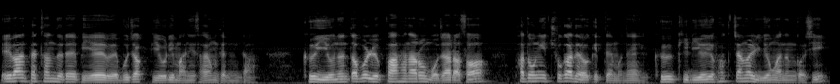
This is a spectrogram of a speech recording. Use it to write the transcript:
일반 패턴들에 비해 외부적 비율이 많이 사용됩니다. 그 이유는 W파 하나로 모자라서 파동이 추가되었기 때문에 그 길이의 확장을 이용하는 것이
